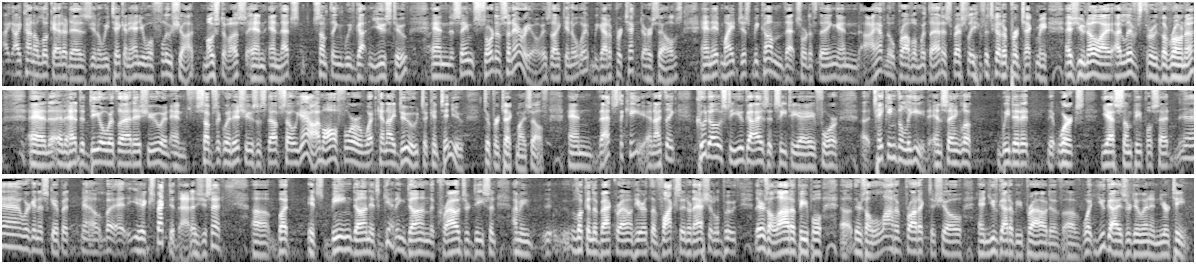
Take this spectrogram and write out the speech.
I, I kind of look at it as you know we take an annual flu shot, most of us, and and that's something we've gotten used to. And the same sort of scenario is like you know what we got to protect ourselves, and it might just become that sort of thing. And I have no problem with that, especially if it's going to protect me. As you know, I, I lived through the Rona, and and had to deal with that issue and and subsequent issues and stuff. So yeah, I'm all for what can I do to continue to protect myself, and that's the key. And I think kudos to you guys at CTA for uh, taking the lead and saying, look, we did it. It works. Yes, some people said, "Yeah, we're going to skip it." You know, but uh, you expected that, as you said. Uh, but it's being done. It's getting done. The crowds are decent. I mean, look in the background here at the VOXX International booth. There's a lot of people. Uh, there's a lot of product to show, and you've got to be proud of, of what you guys are doing and your team.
